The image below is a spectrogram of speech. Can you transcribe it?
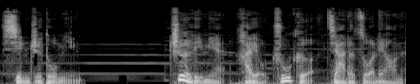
心知肚明。这里面还有诸葛加的佐料呢。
